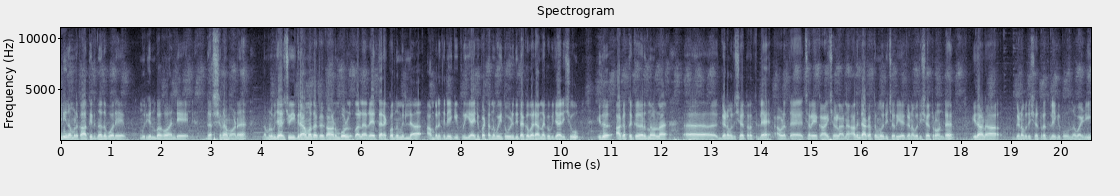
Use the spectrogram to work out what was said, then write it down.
ഇനി നമ്മൾ കാത്തിരുന്നത് പോലെ മുരുകൻ ഭഗവാന്റെ ദർശനമാണ്. നമ്മൾ വിചാരിച്ചു ഈ ഗ്രാമത്തൊക്കെ കാണുമ്പോൾ വളരെ തിരക്കൊന്നുമില്ല അമ്പലത്തിലേക്ക് ഫ്രീ ആയിട്ട് പെട്ടെന്ന് പോയി തൊഴുതിട്ടൊക്കെ വരാമെന്നൊക്കെ വിചാരിച്ചു. ഇത് അകത്ത് കയറുന്നുള്ള ഗണപതി ക്ഷേത്രത്തിലെ അവിടുത്തെ ചെറിയ കാഴ്ചകളാണ്. അതിന്റെ അകത്തും ഒരു ചെറിയ ഗണപതി ക്ഷേത്രമുണ്ട്. ഇതാണ് ആ ഗണപതി ക്ഷേത്രത്തിലേക്ക് പോകുന്ന വഴി.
